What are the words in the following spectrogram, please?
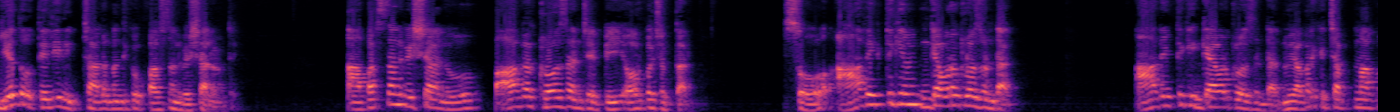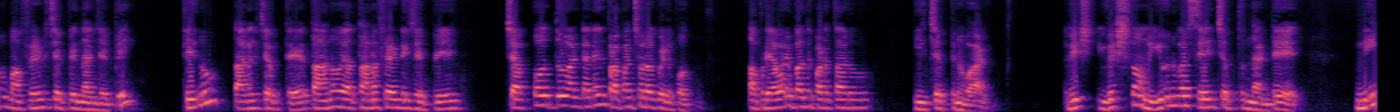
ఏదో తెలియని చాలా మందికి పర్సనల్ విషయాలు ఉంటాయి ఆ పర్సనల్ విషయాలు బాగా క్లోజ్ అని చెప్పి ఎవరికో చెప్తారు. సో ఆ వ్యక్తికి ఇంకెవరో క్లోజ్ ఉంటారు. ఆ వ్యక్తికి ఇంకెవరు క్లోజ్ ఉంటారు. నువ్వు ఎవరికి చెప్ మాకు మా ఫ్రెండ్ చెప్పింది అని చెప్పి తిను తనకి చెప్తే తాను తన ఫ్రెండ్కి చెప్పి చెప్పొద్దు అంటేనే ప్రపంచంలోకి వెళ్ళిపోతుంది. అప్పుడు ఎవరు ఇబ్బంది పడతారు? ఈ చెప్పిన వాడు. విశ్వం యూనివర్స్ ఏం చెప్తుందంటే నీ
